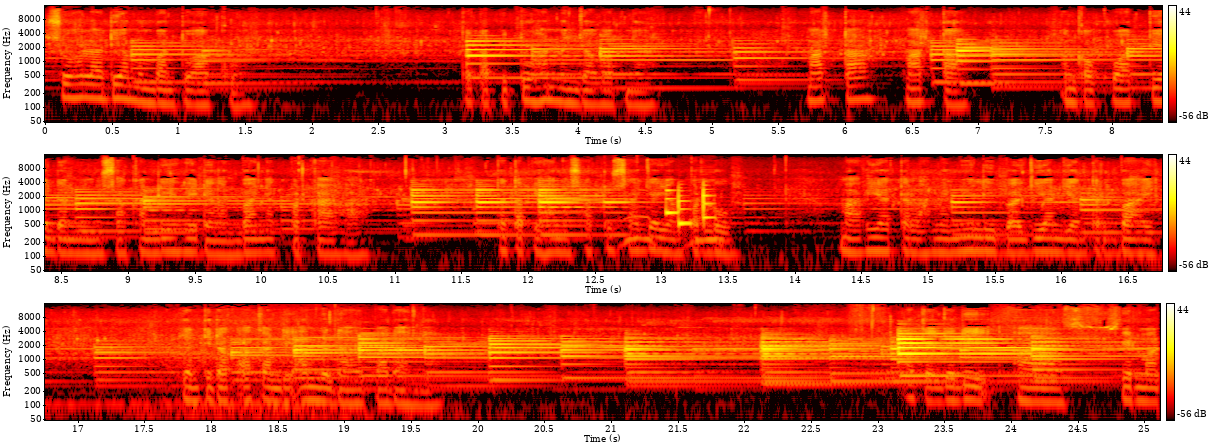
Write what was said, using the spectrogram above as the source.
Suruhlah dia membantu aku. Tetapi Tuhan Marta, Marta, engkau khawatir dan memisahkan diri dengan banyak perkara. Tetapi hanya satu saja yang perlu. Maria telah memilih bagian yang terbaik yang tidak akan diambil daripadanya. Oke, jadi uh, firman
